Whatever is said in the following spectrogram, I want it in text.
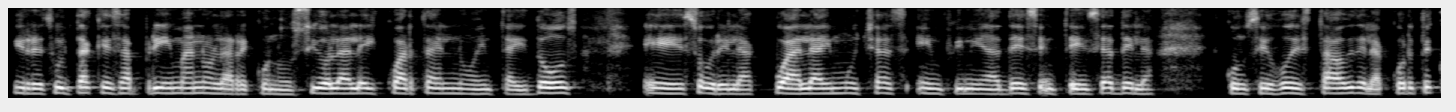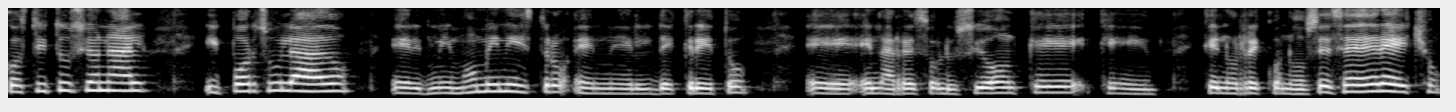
y resulta que esa prima no la reconoció la ley cuarta del 92, eh, sobre la cual hay muchas infinidad de sentencias de la Consejo de Estado y de la Corte Constitucional y por su lado el mismo ministro en el decreto, eh, en la resolución que, que, nos reconoce ese derecho,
